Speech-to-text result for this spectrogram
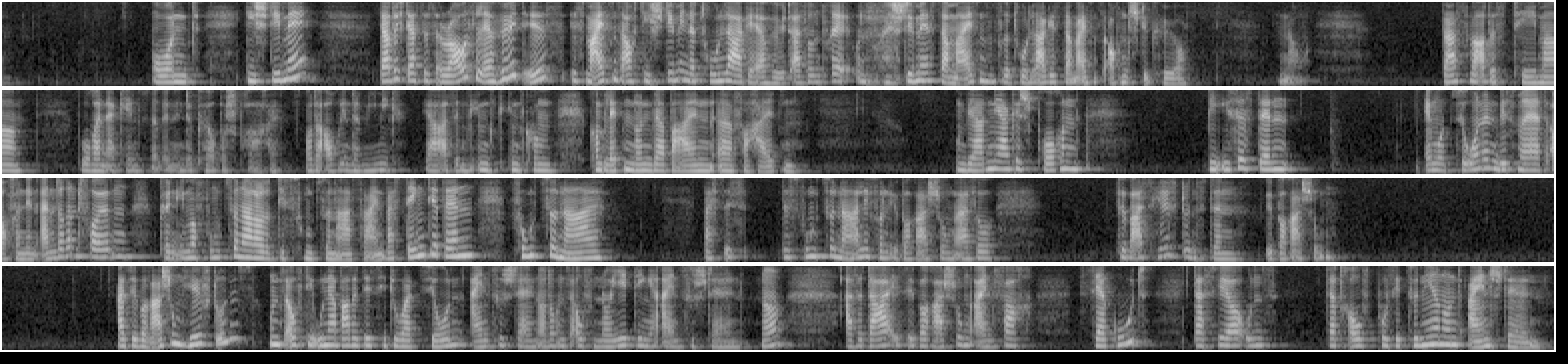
Und die Stimme, dadurch, dass das Arousal erhöht ist, ist meistens auch die Stimme in der Tonlage erhöht. Also unsere, unsere Stimme ist da meistens, unsere Tonlage ist da meistens auch ein Stück höher. Genau. Das war das Thema, woran erkennt man denn in der Körpersprache oder auch in der Mimik, ja, also im, im, im kom kompletten nonverbalen äh, Verhalten. Und wir hatten ja gesprochen, wie ist es denn, Emotionen, wissen wir jetzt auch von den anderen Folgen, können immer funktional oder dysfunktional sein. Was denkt ihr denn funktional? Was ist das Funktionale von Überraschung? Also für was hilft uns denn Überraschung? Also Überraschung hilft uns, uns auf die unerwartete Situation einzustellen oder uns auf neue Dinge einzustellen. Ne? Also da ist Überraschung einfach sehr gut, dass wir uns darauf positionieren und einstellen.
